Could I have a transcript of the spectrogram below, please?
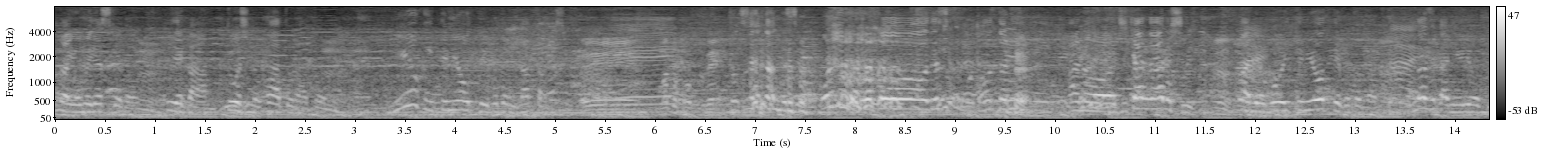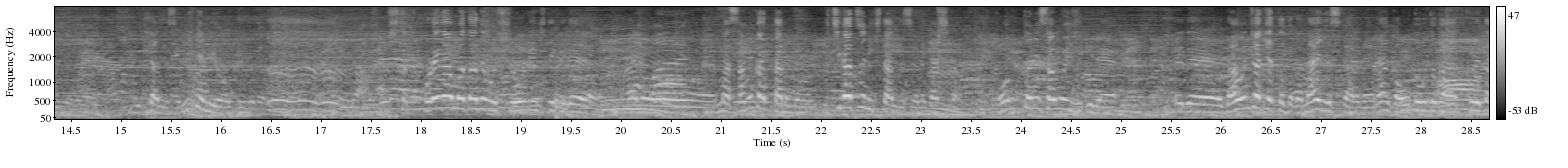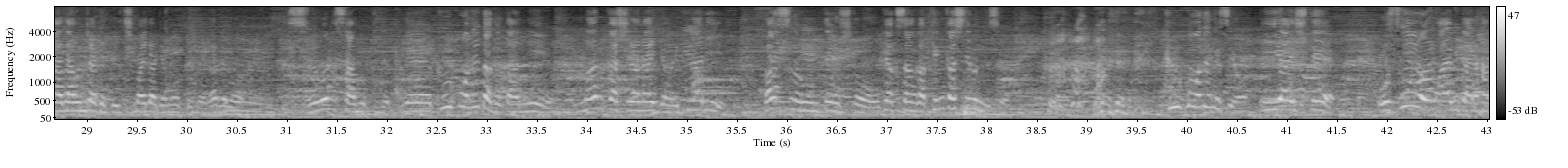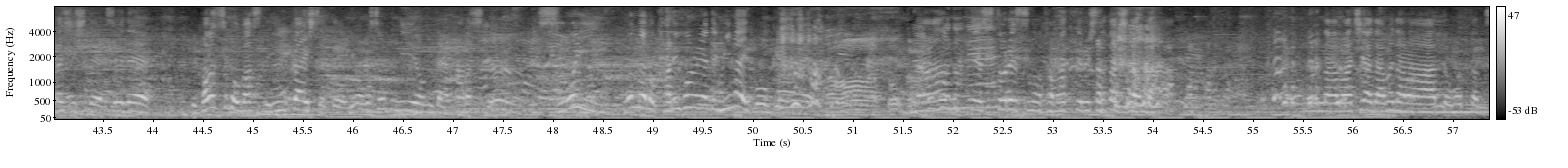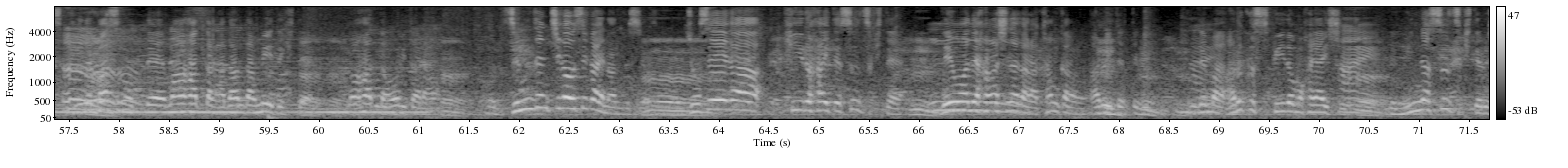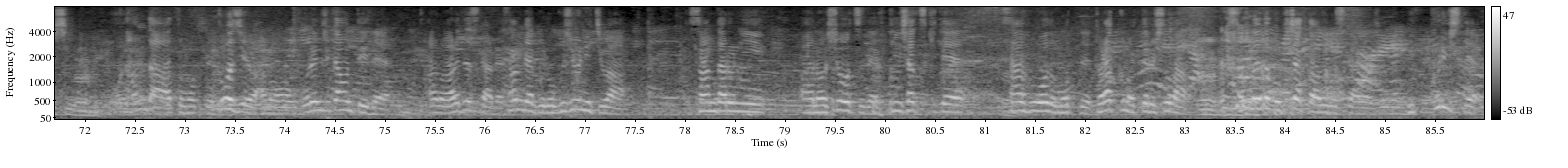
今嫁ですけど、ヒデか当時のパートナーと、ニューヨーク行ってみようっていうことになったんですよ。へえまた突然。突然なんですよ、本当に旅行ですよね、本当にあの時間があるし、まあ、旅行行ってみようっていうことになって、なぜかニューヨークに。行ったんですよ。見てみようっていうことで、そしたらこれがまたでも衝撃的で、あのーまあ、寒かったのも1月に来たんですよね確か。本当に寒い時期で。でダウンジャケットとかないですからね。なんか弟がくれたダウンジャケット1枚だけ持ってて。だけどすごく寒くて。で空港出た途端になんか知らないけどいきなりバスの運転手とお客さんが喧嘩してるんですよ。空港でですよ。言い合いして遅いよお前みたいな話して。それででバスもバスで言い返してていや遅くねえよみたいな話ですごいこんなのカリフォルニアで見ない光景でなんてストレスの溜まってる人たちなんだこんな街はダメだなと思ったんですけど、でバス乗ってマンハッタンがだんだん見えてきて、マンハッタン降りたら、もう全然違う世界なんですよ、女性がヒール履いてスーツ着て、電話で話しながらカンカン歩いてってくる、でまあ、歩くスピードも速いし、でみんなスーツ着てるし、おなんだと思って当時あのオレンジカウンティであのあれですからね360日はサンダルにあのショーツで T シャツ着てサーフボード持ってトラック乗ってる人がそんなとこ来ちゃったわけですから、それでびっくりして、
